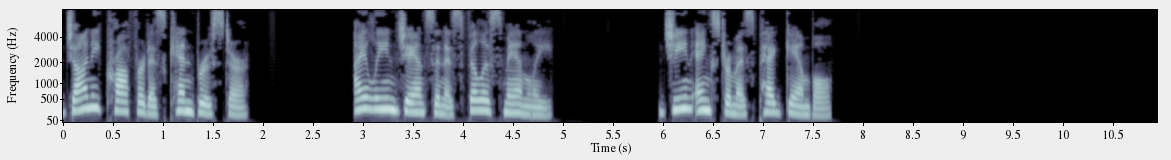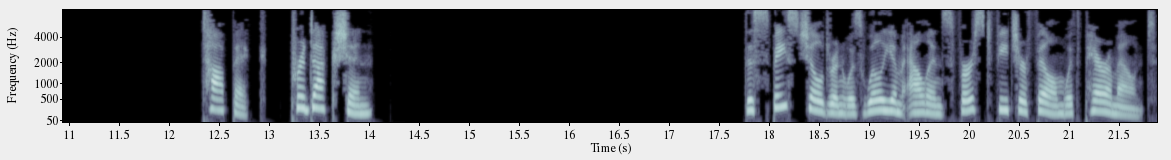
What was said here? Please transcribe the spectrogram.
Johnny Crawford as Ken Brewster Eilene Janssen as Phyllis Manley Jean Engstrom as Peg Gamble Topic. Production The Space Children was William Alland's first feature film with Paramount.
